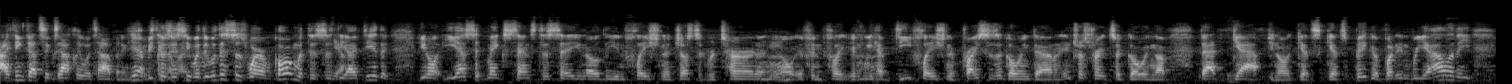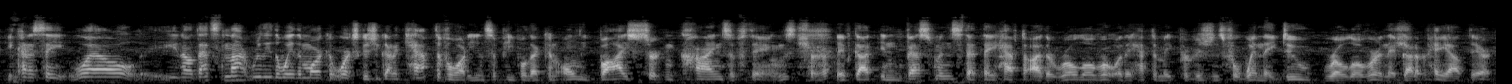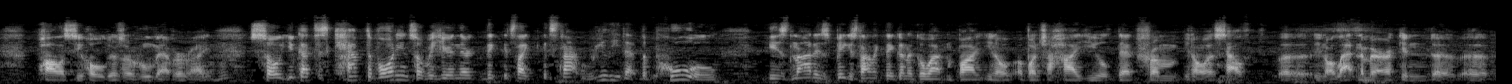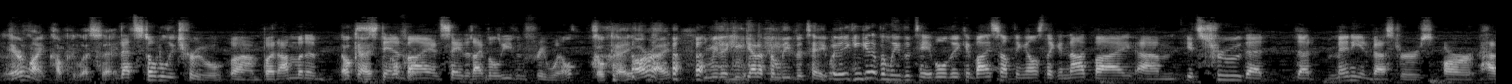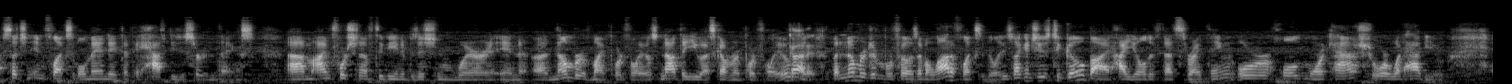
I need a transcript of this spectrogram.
I think that's exactly what's happening. Yeah, because you see, with this is where I'm going with this is the idea that you know, yes, it makes sense to say you know the inflation adjusted return, and you mm-hmm. know if infl- if we have deflation, if prices are going down and interest rates are going up, that gap you know it gets gets bigger. But in reality, you kind of say, well, you know, that's not really the way the market works because you've got a captive audience of people that can only buy certain kinds of things. Sure. They've got investments that they have to either roll over or they have to make provisions for when they do roll over, and they've got to pay out their policyholders or whomever, right? So you've got this captive audience over here, and they're, they, it's like it's not really that the pool is not as big. It's not like they're going to go out and buy, you know, a bunch of high yield debt from, you know, a South, uh, you know, Latin American uh, uh, airline company, let's say. That's totally true, um, but I'm going to Okay, stand by and say that I believe in free will. Okay, all right. You mean they can get up and leave the table? Well, they can get up and leave the table. They can buy something else. They cannot buy. Um, it's true that that many investors are have such an inflexible mandate that they have to do certain things. Um, I'm fortunate enough to be in a position where, in a number of my portfolios, not the U.S. government portfolio, Got but, it. but a number of different portfolios have a lot of flexibility, so I can choose to go buy high yield if that's the right thing, or hold more cash, or what have you.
